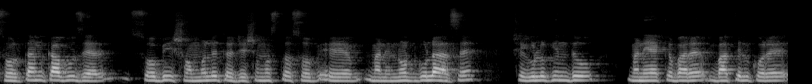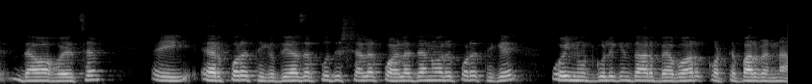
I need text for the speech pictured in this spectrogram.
সুলতান কাবুজের ছবি সম্মিলিত যে সমস্ত ছবি মানে নোটগুলো আছে সেগুলো কিন্তু মানে একেবারে বাতিল করে দেওয়া হয়েছে। এই এরপরে থেকে দু হাজার পঁচিশ সালের পয়লা জানুয়ারির পরে থেকে ওই নোটগুলি কিন্তু আর ব্যবহার করতে পারবেন না।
